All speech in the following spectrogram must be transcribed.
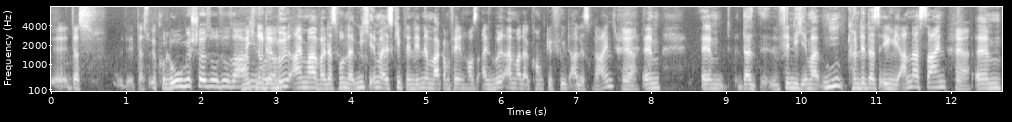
äh, das, das Ökologische sozusagen. Nicht nur der oder- Mülleimer, weil das wundert mich immer. Es gibt in Dänemark am Ferienhaus einen Mülleimer, da kommt gefühlt alles rein. Ja. Ähm, ähm, da finde ich immer, hm, könnte das irgendwie anders sein. Ja. Ähm,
